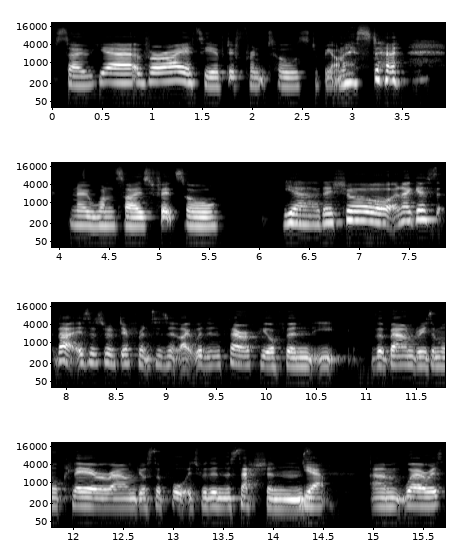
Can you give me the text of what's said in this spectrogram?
So yeah, a variety of different tools. To be honest, no one size fits all. Yeah, they're sure, and I guess that is a sort of difference, isn't it? Like within therapy, often you, the boundaries are more clear around your support is within the sessions. Yeah. Um, whereas,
